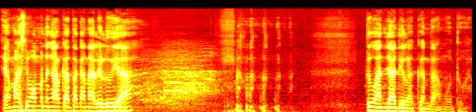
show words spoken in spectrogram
Yang masih mau mendengar katakan haleluya. Tuhan jadilah kehendakmu Tuhan.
